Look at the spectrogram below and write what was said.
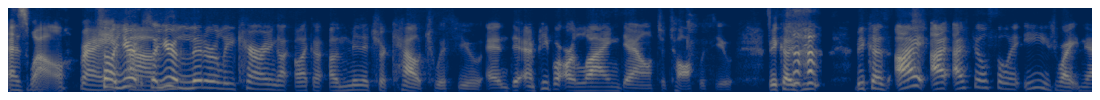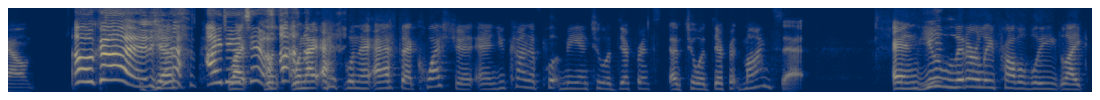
as well, right? So you're um, so you're literally carrying a, like a, a, miniature couch with you, and and people are lying down to talk with you because you because I, I I feel so at ease right now. Oh, good. yeah, I do like too. when, when I asked when I asked that question, and you kind of put me into a different into a different mindset, and you yeah. literally probably like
